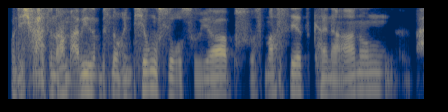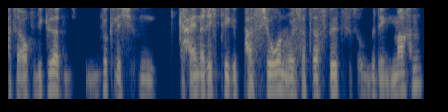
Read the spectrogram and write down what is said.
Und ich war so nach dem Abi so ein bisschen orientierungslos, so, ja, pf, was machst du jetzt? Keine Ahnung. Hatte auch, wie gesagt, wirklich keine richtige Passion, wo ich sagte, das willst du jetzt unbedingt machen.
